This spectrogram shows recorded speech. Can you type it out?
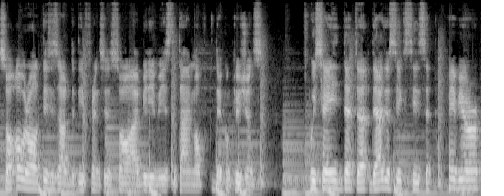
So overall, these are the differences, so I believe it's the time of the conclusions we say that uh, the Adios 6 is heavier,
